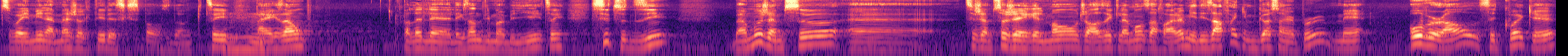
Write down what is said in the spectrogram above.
tu vas aimer la majorité de ce qui se passe. Donc, tu sais, par exemple, on parlait de l'e- l'exemple de l'immobilier, tu sais, si tu te dis, ben moi, j'aime ça, euh, tu sais, j'aime ça gérer le monde, jaser avec le monde, ces affaires-là, mais il y a des affaires qui me gossent un peu, mais overall, c'est de quoi que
